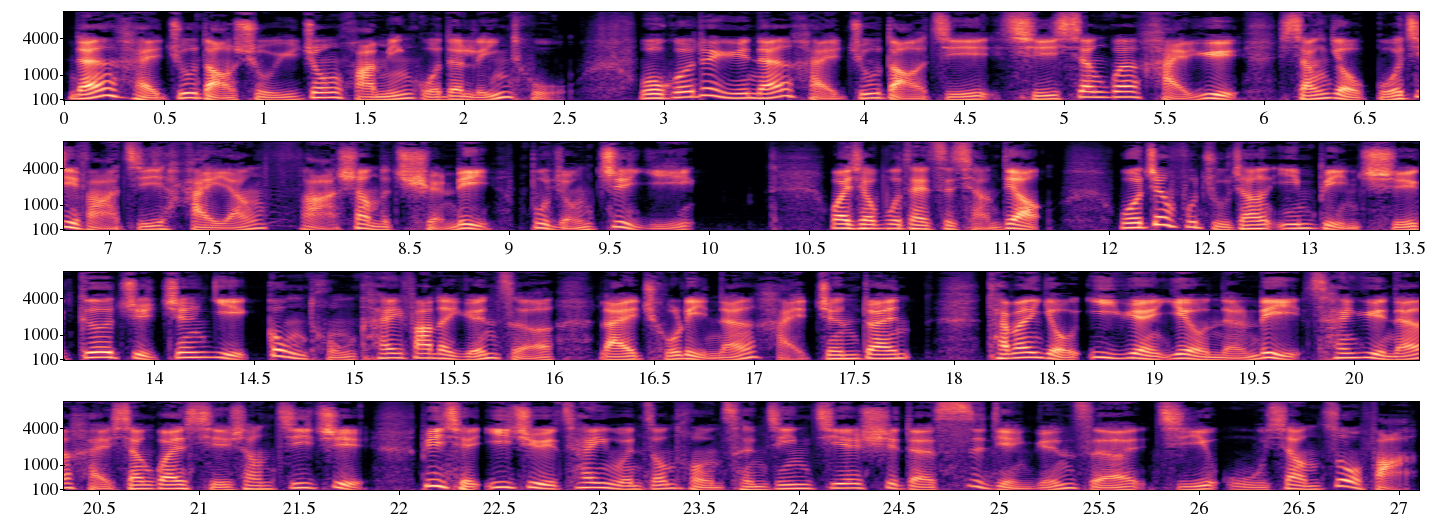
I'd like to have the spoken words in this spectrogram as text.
南海诸岛属于中华民国的领土，我国对于南海诸岛及其相关海域享有国际法及海洋法上的权利，不容置疑。外交部再次强调，我政府主张应秉持搁置争议、共同开发的原则来处理南海争端。台湾有意愿也有能力参与南海相关协商机制，并且依据蔡英文总统曾经揭示的四点原则及五项做法，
